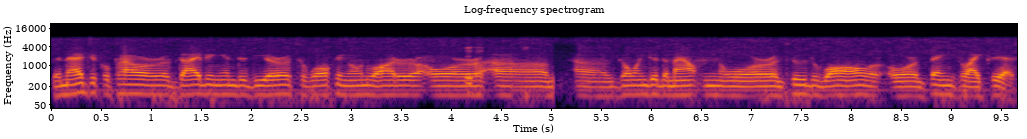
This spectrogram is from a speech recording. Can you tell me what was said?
the magical power of diving into the earth or walking on water or um, uh, going to the mountain or through the wall or, or things like this.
